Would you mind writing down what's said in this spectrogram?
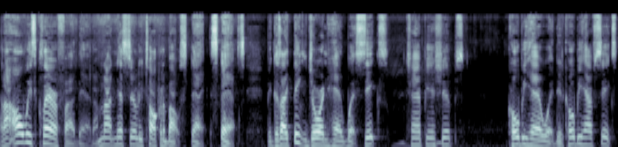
And I always clarify that. I'm not necessarily talking about stat, stats because I think Jordan had what, six championships? Kobe had what? Did Kobe have six?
